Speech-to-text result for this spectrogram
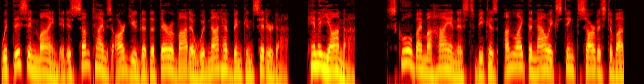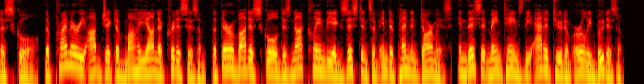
With this in mind it is sometimes argued that the Theravada would not have been considered a Hinayana school by Mahayanists because, unlike the now extinct Sarvastivada school, the primary object of Mahayana criticism, the Theravada school does not claim the existence of independent dharmas, in this it maintains the attitude of early Buddhism.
